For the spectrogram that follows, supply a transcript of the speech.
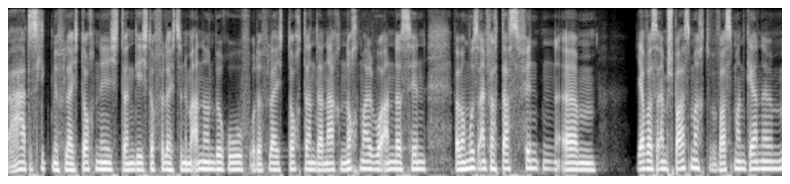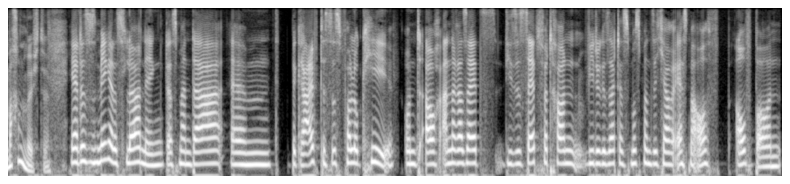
ah, das liegt mir vielleicht doch nicht, dann gehe ich doch vielleicht zu einem anderen Beruf oder vielleicht doch dann danach nochmal woanders hin, weil man muss einfach das finden, ähm, ja, was einem Spaß macht, was man gerne machen möchte. Ja, das ist mega das Learning, dass man da ähm, begreift, es ist voll okay. Und auch andererseits dieses Selbstvertrauen, wie du gesagt hast, muss man sich ja auch erstmal auf, aufbauen.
